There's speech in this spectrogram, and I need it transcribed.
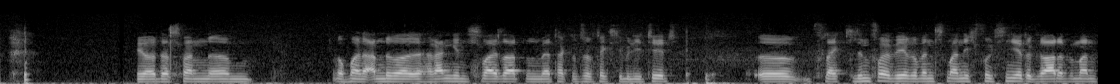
ja, dass man ähm, nochmal eine andere Herangehensweise hat und mehr taktische Flexibilität äh, vielleicht sinnvoll wäre, wenn es mal nicht funktioniert. Und gerade wenn man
